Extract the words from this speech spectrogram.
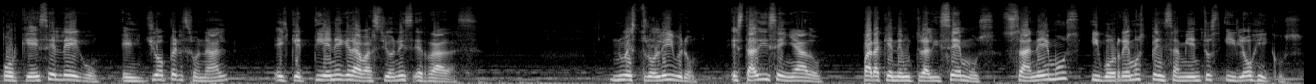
porque es el ego, el yo personal, el que tiene grabaciones erradas. Nuestro libro está diseñado para que neutralicemos, sanemos y borremos pensamientos ilógicos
